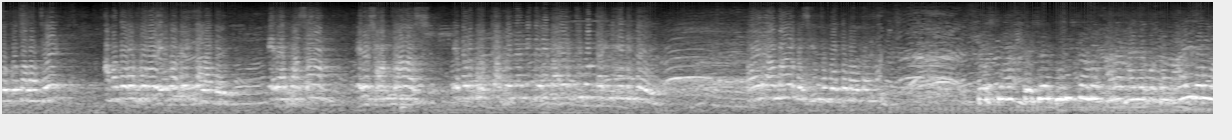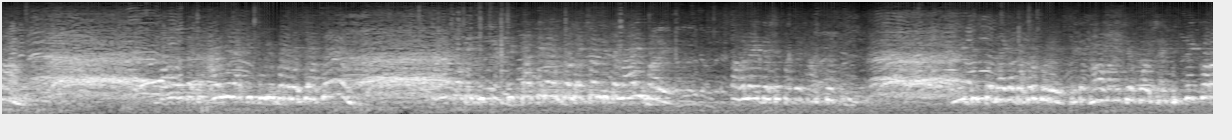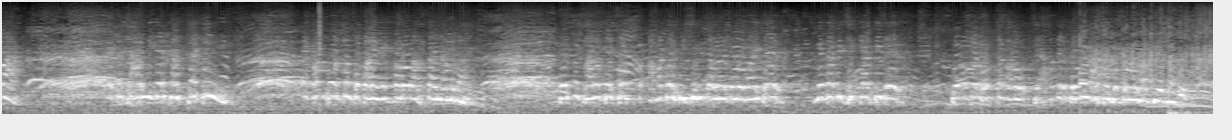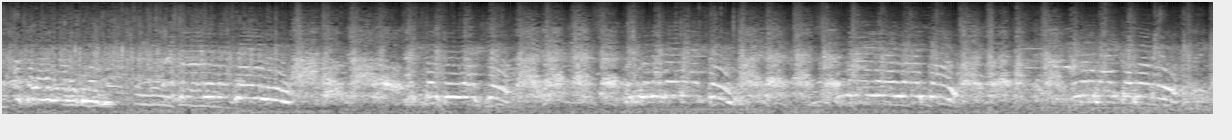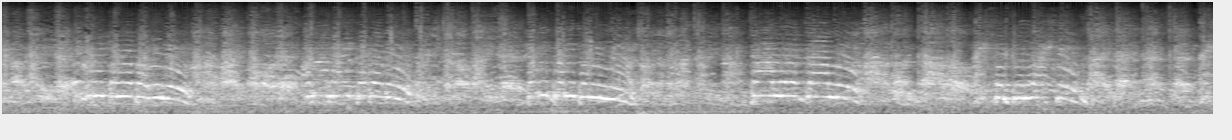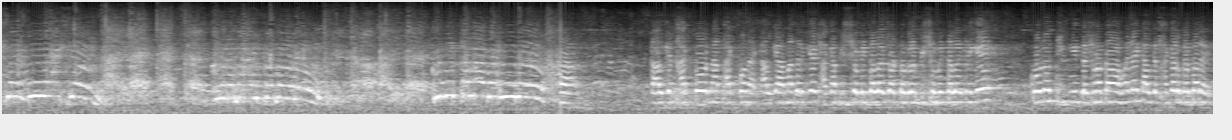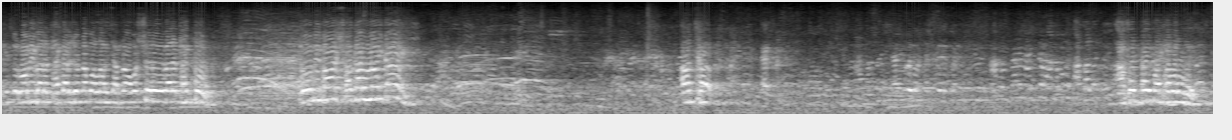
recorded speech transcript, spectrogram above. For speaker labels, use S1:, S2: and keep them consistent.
S1: যোগ্য চালাচ্ছে আমাদের উপরে এভাবেই চালাবে। এরা ফাঁসাম, এরা সন্ত্রাস, এদের বুক কাঁপে না নিজেরই ভাইয়ের জীবনটা নিয়ে নিতে। আমার বেশি কিছু বলতে পারবেন না। দেশের পুলিশ নামে খারাপ খাইয়ের কথা নাই বললাম। বাংলাদেশে আর্মিরা কি চুরি করে বসে আছে? তারা তো শিক্ষার্থীরা প্রোটেকশন দিতে নাই পারে। তাহলে এই দেশে তাদের কাজ করছে কাজটা কি এখন পর্যন্ত তারা একবারও রাস্তায় নামে নাই সারা দেশে আমাদের বিশ্ববিদ্যালয়ের বড় ভাইদের মেধাবী শিক্ষার্থীদের বড়দের হত্যা করা হচ্ছে আমাদের বেতন আশঙ্কা করে রাখিয়ে থাকবে আসসালামু আলাইকুম কালকে থাকব, না থাকব না, কালকে আমাদেরকে ঢাকা বিশ্ববিদ্যালয়, চট্টগ্রাম বিশ্ববিদ্যালয় থেকে কোনো দিক নির্দেশনা দেওয়া হয় না, কালকে থাকার ব্যাপারে। কিন্তু রবিবারে থাকার জন্য বলা হয়েছে, আমরা অবশ্যই রবিবারে থাকব। রবিবার সকাল নয়টায়। আচ্ছা। আসাদ ভাই কথা বলবে।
